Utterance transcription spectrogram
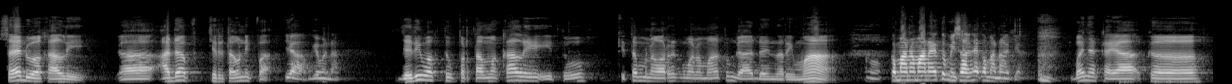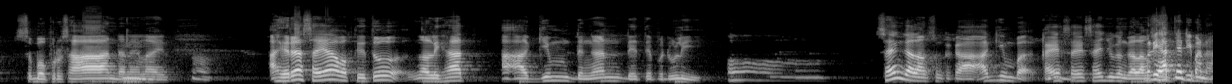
Saya dua kali. Uh, ada cerita unik pak. Ya, gimana? Jadi waktu pertama kali itu kita menawarkan ke mana-mana tuh nggak ada yang nerima. Oh, ke mana-mana itu misalnya ke mana aja? Banyak kayak ke sebuah perusahaan dan lain-lain. Oh. Akhirnya saya waktu itu ngelihat AA Gim dengan DT Peduli. Oh. Saya nggak langsung ke AA Gim, Mbak. Kayak saya saya juga nggak langsung Melihatnya di mana?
